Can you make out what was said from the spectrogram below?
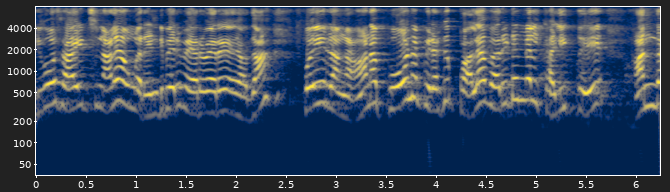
டிவோர்ஸ் ஆயிடுச்சுனாலே அவங்க ரெண்டு பேரும் வேறு வேறு தான் போயிடுறாங்க. ஆனால் போன பிறகு பல வருடங்கள் கழித்து அந்த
